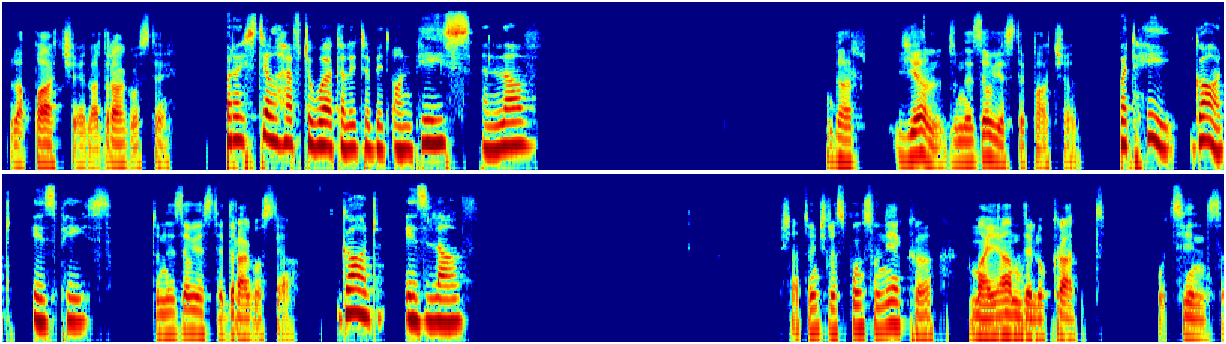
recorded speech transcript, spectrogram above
la pace, la dragoste. but I still have to work a little bit on peace and love. Dar El, Dumnezeu este pacea, But He, God, is peace. Dumnezeu este dragostea. God is love. Și atunci răspunsul nu e că mai am de lucrat puțin să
